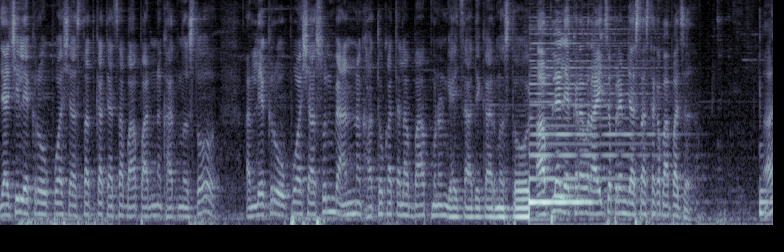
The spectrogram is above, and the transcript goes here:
ज्याची लेकरं उपवाशी असतात का त्याचा बाप अन्न खात नसतो आणि लेकरं उपवाशी असून बी अन्न खातो का त्याला बाप म्हणून घ्यायचा अधिकार नसतो आपल्या लेकरावर आईचं प्रेम जास्त असतं का बापाचं हा?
